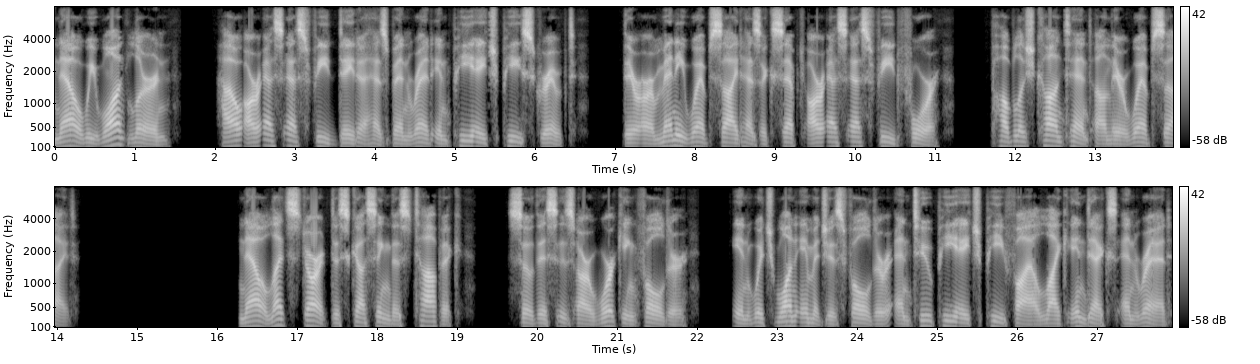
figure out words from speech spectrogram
Now we want learn, how RSS feed data has been read in PHP script, there are many website has accept RSS feed for, publish content on their website. Now let's start discussing this topic, so this is our working folder, in which one images folder and two PHP file like index and read,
